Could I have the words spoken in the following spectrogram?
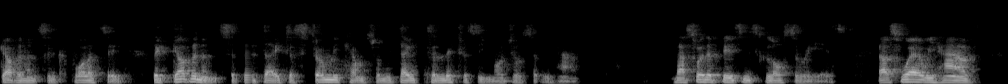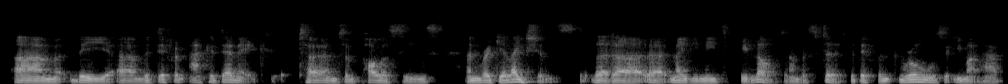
governance and quality, the governance of the data strongly comes from the data literacy modules that we have. That's where the business glossary is. That's where we have um, the, um, the different academic terms and policies and regulations that, uh, that maybe need to be logged and understood, the different rules that you might have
